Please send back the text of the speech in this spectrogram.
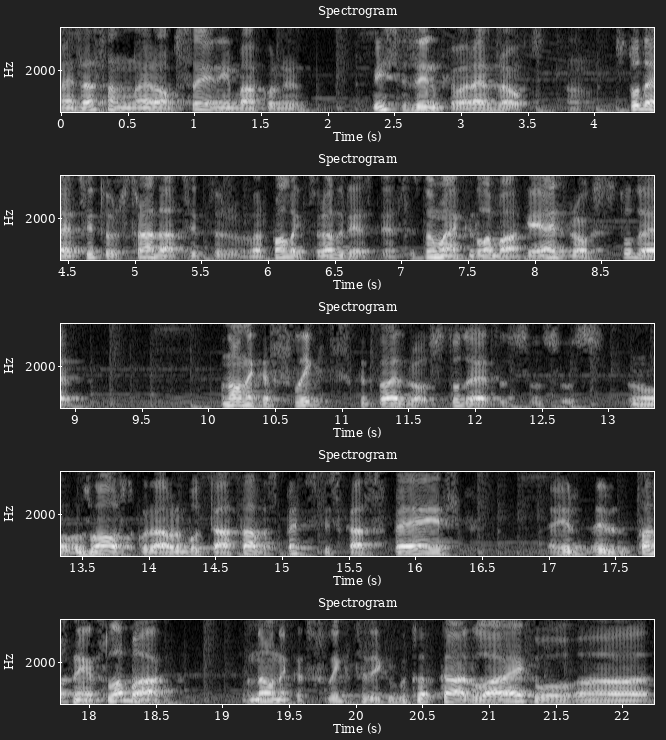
Mēs esam Eiropas Savienībā, kur visi zina, ka var aizbraukt studēt, citur strādāt, citur var palikt, var atgriezties. Es domāju, ka labāk, ja aizbrauks studēt, nav nekas slikts, ka tu aizbrauc studēt uz, uz, uz, uz valstu, kurā varbūt tā tavas specifiskās spējas ir, ir pasniegts labāk. Nav nekas slikts arī, ka kādu laiku uh,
